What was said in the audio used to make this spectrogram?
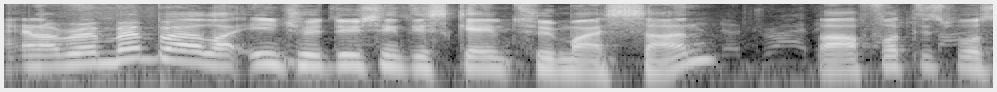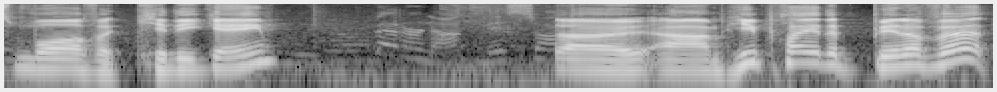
And I remember like introducing this game to my son. But I thought this was more of a kiddie game. So um, he played a bit of it.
